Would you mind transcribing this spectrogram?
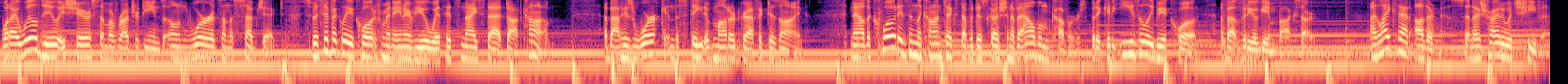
What I will do is share some of Roger Dean's own words on the subject, specifically a quote from an interview with It'sNiceThat.com about his work and the state of modern graphic design. Now, the quote is in the context of a discussion of album covers, but it could easily be a quote about video game box art. I like that otherness, and I try to achieve it.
